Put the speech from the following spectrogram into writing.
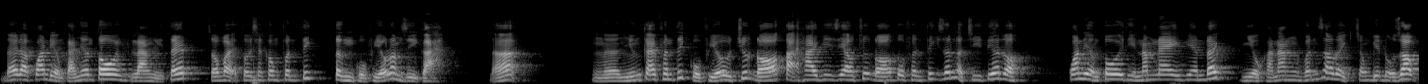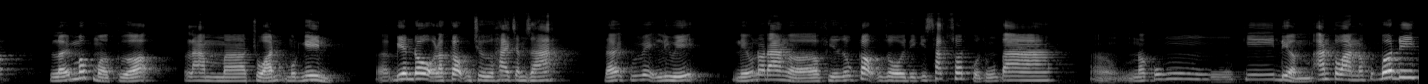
đây là quan điểm cá nhân tôi là nghỉ Tết, do vậy tôi sẽ không phân tích từng cổ phiếu làm gì cả. Đó. Ờ, những cái phân tích cổ phiếu trước đó tại hai video trước đó tôi phân tích rất là chi tiết rồi. Quan điểm tôi thì năm nay VN Index nhiều khả năng vẫn giao dịch trong biên độ rộng, lấy mốc mở cửa làm ờ, chuẩn 1000, ờ, biên độ là cộng trừ 200 giá. Đấy quý vị lưu ý, nếu nó đang ở phía dấu cộng rồi thì cái xác suất của chúng ta ờ, nó cũng cái điểm an toàn nó cũng bớt đi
